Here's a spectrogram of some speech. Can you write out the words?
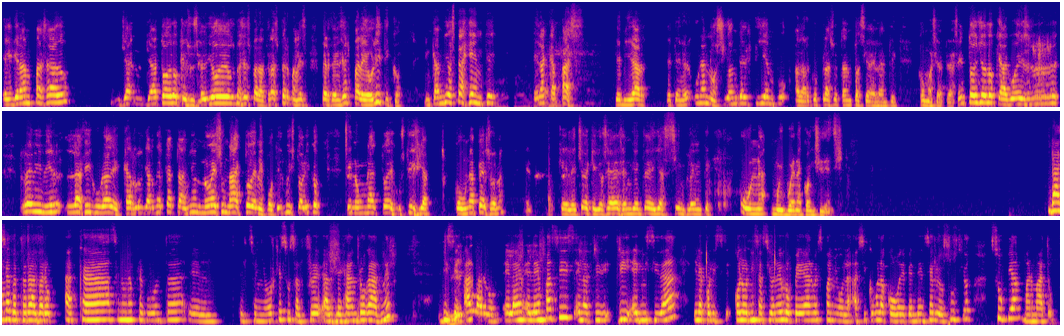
el gran pasado, ya, todo lo que sucedió de dos meses para atrás pertenece al paleolítico. En cambio, esta gente era capaz de mirar, de tener una noción del tiempo a largo plazo, tanto hacia adelante como hacia atrás. Entonces yo lo que hago es revivir la figura de Carlos Garner Cataño, no es un acto de nepotismo histórico, sino un acto de justicia con una persona eh, que el hecho de que yo sea descendiente de ella es simplemente una muy buena coincidencia. Gracias, doctor Álvaro. Acá hacen una pregunta el, señor Jesús Alejandro Garner. Dice, Álvaro, el, énfasis en la trietnicidad y la colonización europea no española, así como la codependencia Río Sucio, Supia, Marmato.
